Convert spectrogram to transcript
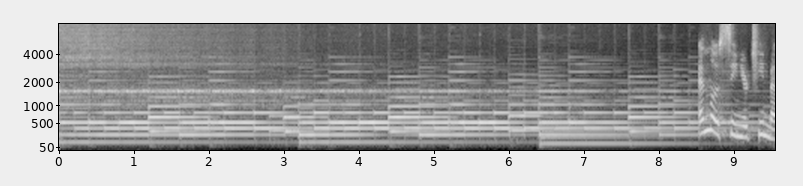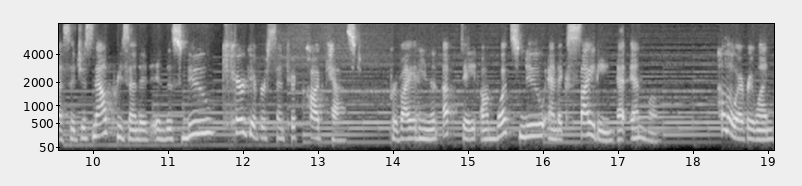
Enloe's senior team message is now presented in this new caregiver centric podcast, providing an update on what's new and exciting at Enloe. Hello, everyone.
